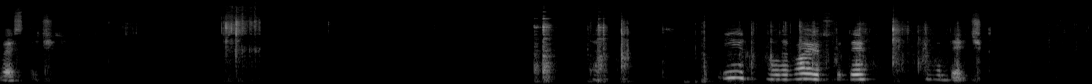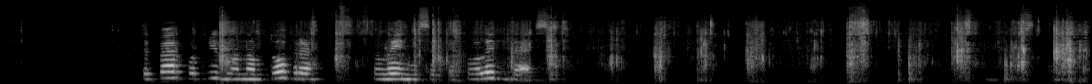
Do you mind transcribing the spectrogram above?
Вистачить. І вливаю сюди водички. Тепер потрібно нам добре вимісити хвилин 10. Ось так.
